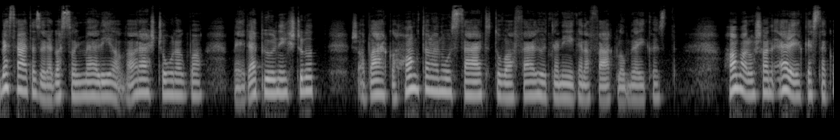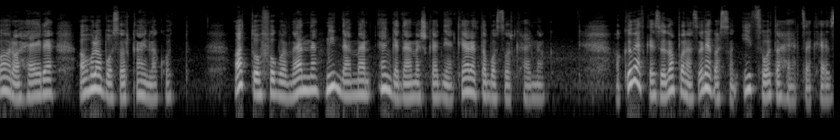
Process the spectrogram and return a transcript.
Beszállt az öregasszony mellé a varázscsónakba, mely repülni is tudott, és a bárka hangtalanul szállt tovább felhőtlen égen a fák lombjai közt. Hamarosan elérkeztek arra a helyre, ahol a boszorkány lakott. Attól fogva vennek mindenben engedelmeskednie kellett a boszorkánynak. A következő napon az öregasszony így szólt a herceghez.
